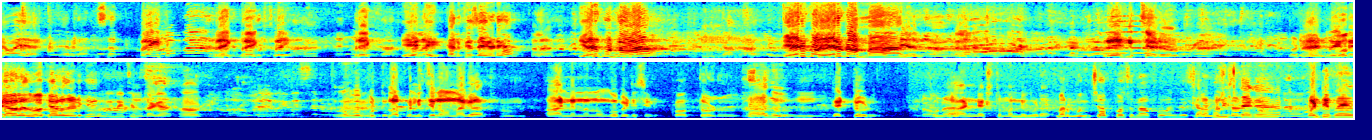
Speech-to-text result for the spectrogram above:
ఏమయ్యా? Break. Break break break break ఏంటి కన్ఫ్యూజ్ అయ్యాడుగా? ఏరుకుంటున్నావా ఏరుకో ఏరుకో అమ్మా. బ్రేక్ ఇచ్చాడు. ఓకే అవ్వలేదు ఓకే అవ్వలేదు అడిగి. నేను చెప్తాగా? ఓకే. నువ్వు పుట్టినప్పటి నుంచి నేను ఉన్నాగా? ఆడు నిన్న నొంగో పెట్టేశాడు. కొత్తోడు. కాదు గట్టోడు. ఆడు నెక్స్ట్ మన్ని కూడా. మరి ముందు చెప్పొచ్చు నా ఫోన్ చేసి చెప్పనిస్తాగా twenty five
